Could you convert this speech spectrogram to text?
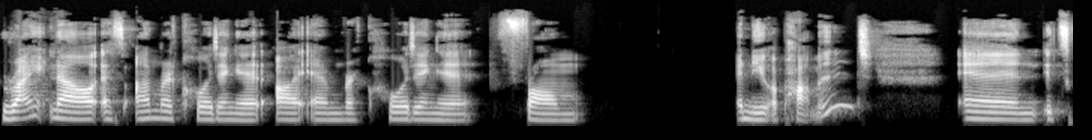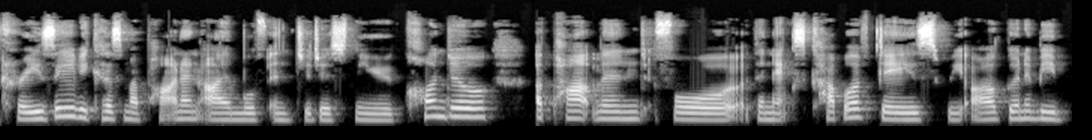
right now, as I'm recording it, I am recording it from a new apartment. And it's crazy because my partner and I moved into this new condo apartment for the next couple of days. We are going to be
